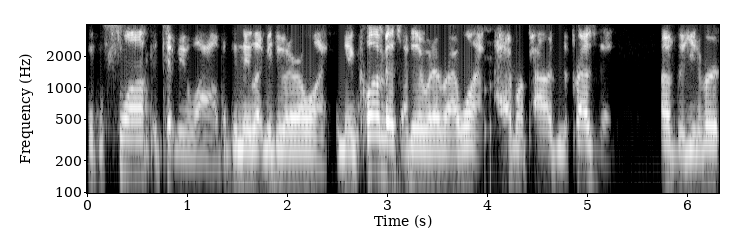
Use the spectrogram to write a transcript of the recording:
with the swamp, it took me a while, but then they let me do whatever I want. And then Columbus, I did whatever I want. I have more power than the president of the univer-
